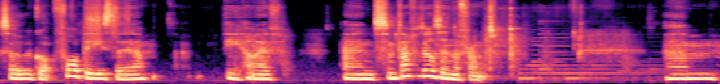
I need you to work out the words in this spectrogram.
So we've got four bees there, beehive, and some daffodils in the front. Um,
